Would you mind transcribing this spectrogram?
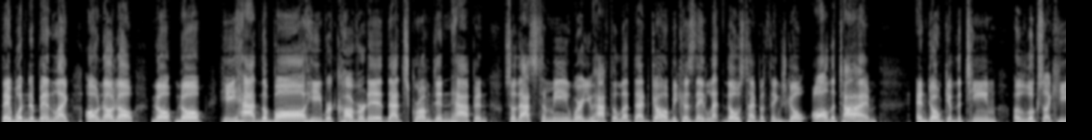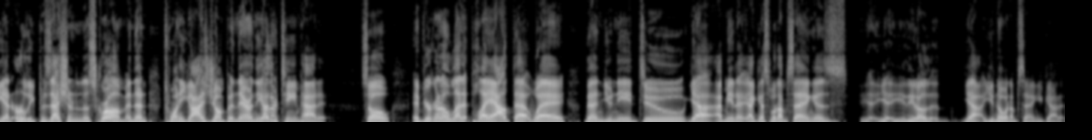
They wouldn't have been like, oh, no, no, nope, nope. He had the ball. He recovered it. That scrum didn't happen. So that's to me where you have to let that go because they let those type of things go all the time and don't give the team it looks like he had early possession in the scrum and then 20 guys jump in there and the other team had it. So if you're going to let it play out that way, then you need to yeah, I mean I I guess what I'm saying is y- y- you know yeah, you know what I'm saying. You got it.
